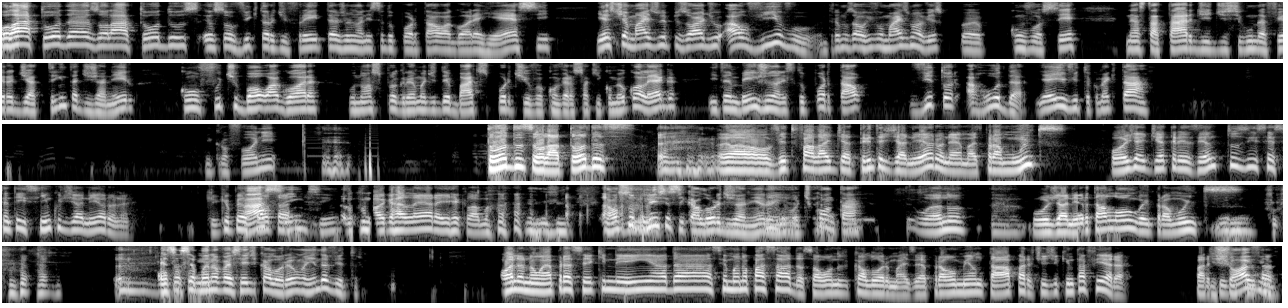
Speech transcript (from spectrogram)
Olá a todas, olá a todos. Eu sou Victor de Freitas, jornalista do portal Agora RS, e este é mais um episódio ao vivo. Entramos ao vivo mais uma vez uh, com você nesta tarde de segunda-feira, dia 30 de janeiro, com o Futebol Agora, o nosso programa de debate esportivo. Eu converso aqui com meu colega e também jornalista do portal, Vitor Arruda. E aí, Vitor, como é que tá? Microfone. todos, olá a todas. Eu ouvi tu falar dia 30 de janeiro, né? Mas para muitos, hoje é dia 365 de janeiro, né? O que, que o pessoal ah, tá. Sim, sim. Uma galera aí reclamando. Tá um suplício esse calor de janeiro, hein? Vou te contar. O ano. O janeiro tá longo, hein, para muitos. Essa semana vai ser de calorão ainda, Vitor? Olha, não é para ser que nem a da semana passada, só onda de calor, mas é para aumentar a partir de quinta-feira. E chove? Quinta...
